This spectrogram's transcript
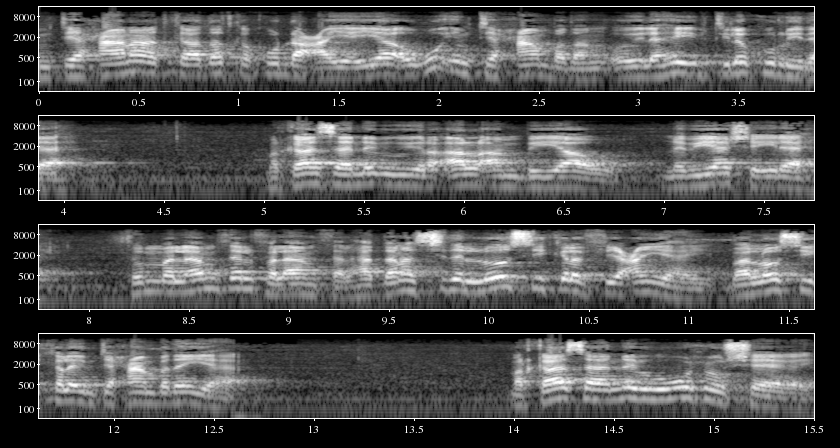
imtixaanaadka dadka ku dhacaya yaa ugu imtixaan badan oo ilaahay ibtilo ku ridaa markaasaa nebigu yidhi al ambiyaau nebiyaasha ilaahay. Uma alamhal falamhal haddana sida loo sii kala fiican yahay baa loo sii kala imtixaan badan yahaa markaasaa nebigu wuxuu sheegay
